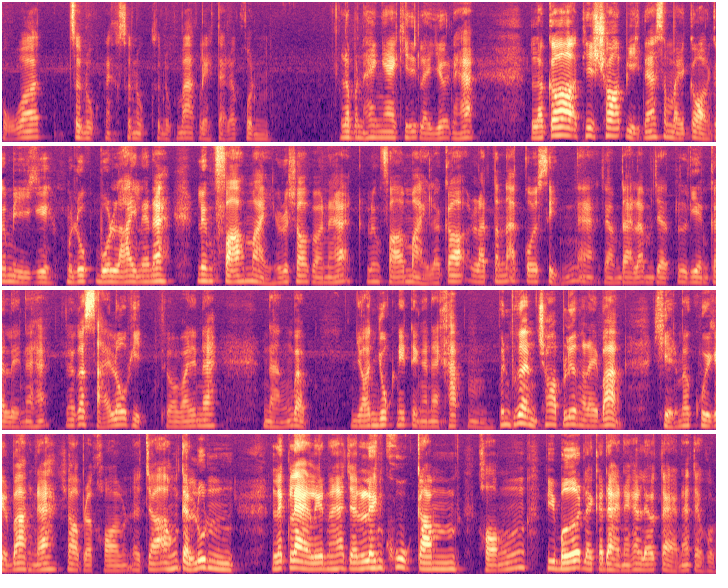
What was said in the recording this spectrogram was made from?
ผมว่า สนุกนะสนุกสนุกมากเลยแต่ละคน แล้วมันให้แง่คิดอะไรเยอะนะฮะแล้วก็ที่ชอบอีกนะสมัยก่อนก็มีม่รู้โบราณเลยนะ เรื่องฟ้าใหม่รู้ชอบกันนะฮะเรื่องฟ้าใหม่แล้วก็รัตนโกสินทร์นะจำได้แล้วมันจะเรียงกันเลยนะฮะแล้วก็สายโลหิตประมาณนี้นะหนังแบบ ย้อนยุคนิดนึงนะครับอืมเพื่อนๆชอบเรื่องอะไรบ้าง เขียนมาคุยกันบ้างนะ ชอบละครจะเอาตั้งแต่รุ่นแรก ๆ เลยนะฮะจะเล่นคู่กรรมของพี่เบิร์ดอะไรก็ได้นะครับแล้วแต่นะแต่ผม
